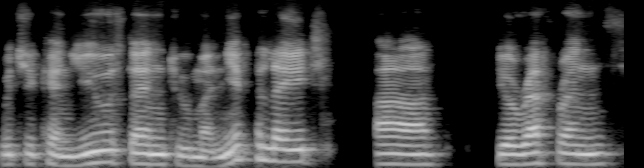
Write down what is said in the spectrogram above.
which you can use then to manipulate uh, your reference.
